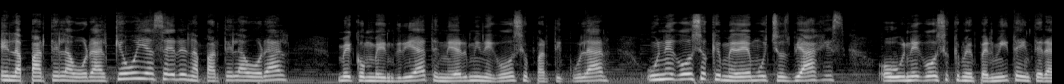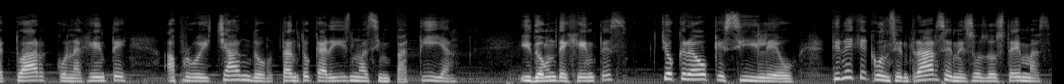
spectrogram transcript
en la parte laboral. ¿Qué voy a hacer en la parte laboral? Me convendría tener mi negocio particular, un negocio que me dé muchos viajes o un negocio que me permita interactuar con la gente aprovechando tanto carisma, simpatía y don de gentes? Yo creo que sí, Leo. Tiene que concentrarse en esos dos temas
